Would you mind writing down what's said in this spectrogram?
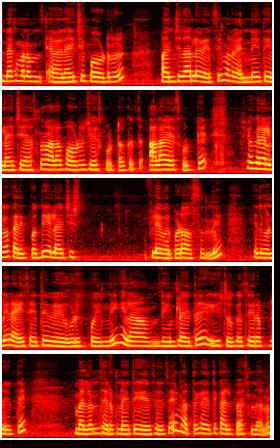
ఇందాక మనం ఎలైచీ పౌడరు పంచదారలో వేసి మనం ఎన్ని అయితే ఇలాచీ అలా పౌడర్ చేసుకుంటాం కదా అలా వేసుకుంటే షుగర్ ఎలాగో కరిగిపోద్ది ఇలాచీ ఫ్లేవర్ కూడా వస్తుంది. ఇదిగోండి రైస్ అయితే ఉడికిపోయింది. ఇలా దీంట్లో అయితే ఈ షుగర్ సిరప్ని అయితే బెల్లం సిరప్ని అయితే వేసేసి మెత్తగా అయితే కలిపేస్తున్నాను.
